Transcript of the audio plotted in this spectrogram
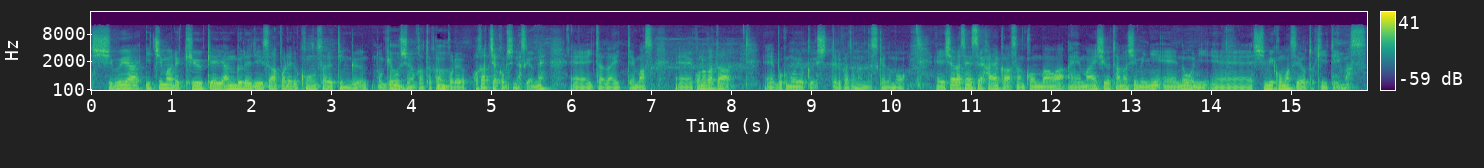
渋谷109系ヤングレディースアパレルコンサルティングの業種の方から、これ分かっちゃうかもしれないですけどね、えーいただいてます、えーこの方、えー僕もよく知ってる方なんですけども、えー石原先生早川さんこんばんは、えー毎週楽しみに、えー脳に、えー染み込ませようと聞いています、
